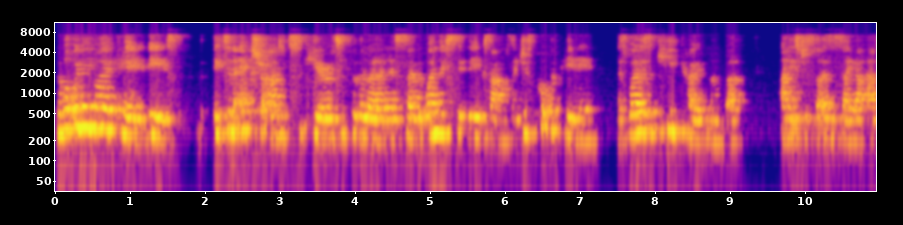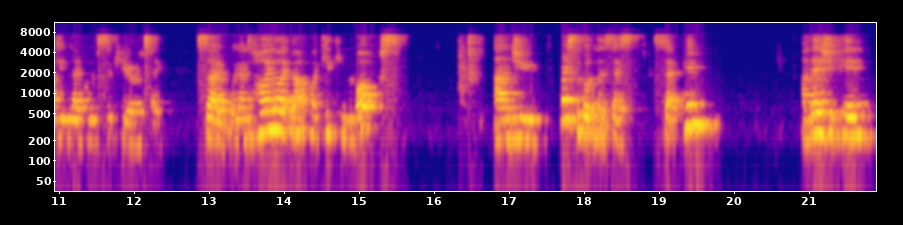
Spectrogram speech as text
Now what we mean by a pin is it's an extra added security for the learners so that when they sit the exams, they just put the pin in as well as a key code number. And it's just, as I say, that added level of security. So we're going to highlight that by clicking the box and you press the button that says set pin and there's your pin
